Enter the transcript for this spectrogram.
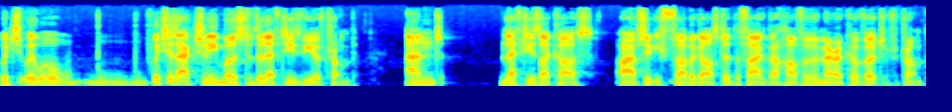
Which which is actually most of the lefties' view of Trump, and lefties like us are absolutely flabbergasted at the fact that half of America voted for Trump.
